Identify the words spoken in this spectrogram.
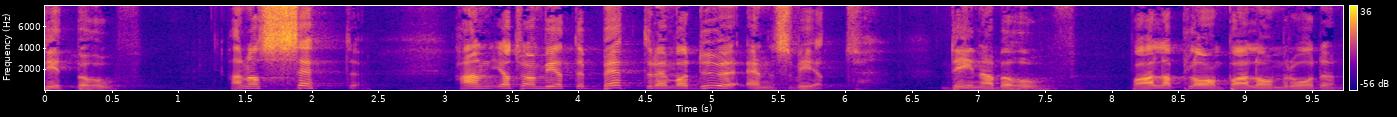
ditt behov. Han har sett det. Han, jag tror han vet det bättre än vad du ens vet. Dina behov. På alla plan, på alla områden.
